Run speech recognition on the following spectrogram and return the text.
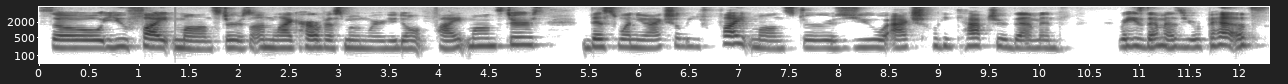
So you fight monsters, unlike Harvest Moon, where you don't fight monsters. This one, you actually fight monsters, you actually capture them and raise them as your pets.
